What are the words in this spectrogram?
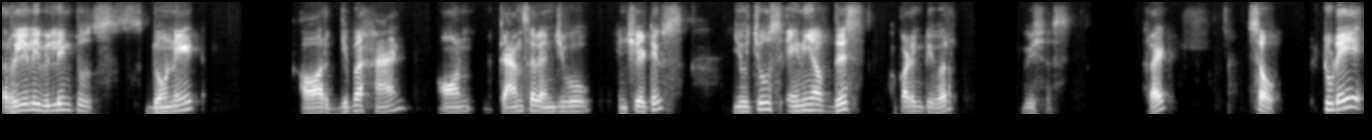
really willing to donate or give a hand on cancer NGO initiatives, you choose any of this according to your wishes, right? So today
